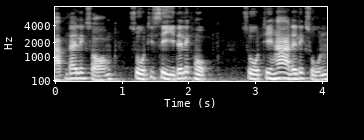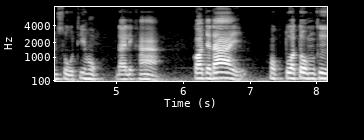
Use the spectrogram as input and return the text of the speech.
3 ได้เลข 2 สูตรที่ 4 ได้เลข 6 สูตรที่ 5 ได้เลข 0 สูตรที่ 6 ได้เลข 5 ก็จะได้ 6 ตัวตรงคือ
